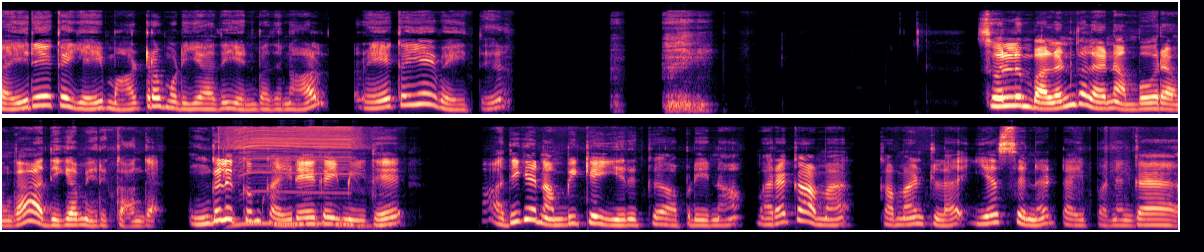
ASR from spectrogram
கைரேகையை மாற்ற முடியாது என்பதனால் ரேகையை வைத்து சொல்லும் பலன்களை நம்புகிறவங்க அதிகம் இருக்காங்க. உங்களுக்கும் கைரேகை மீது அதிக நம்பிக்கை இருக்குது அப்படின்னா மறக்காமல் கமெண்ட்டில் எஸ்ன்னு டைப் பண்ணுங்கள்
